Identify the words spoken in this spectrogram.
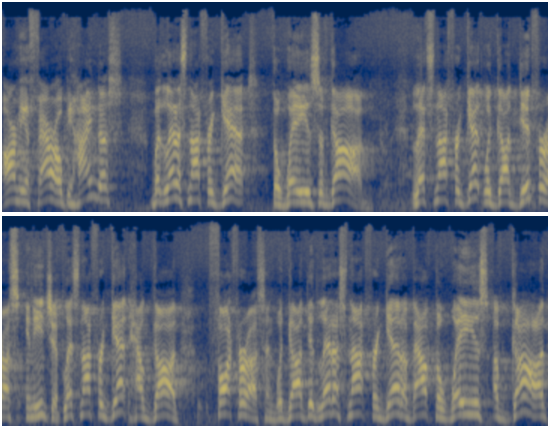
army of Pharaoh behind us, but let us not forget the ways of God. Let's not forget what God did for us in Egypt. Let's not forget how God fought for us and what God did. Let us not forget about the ways of God.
